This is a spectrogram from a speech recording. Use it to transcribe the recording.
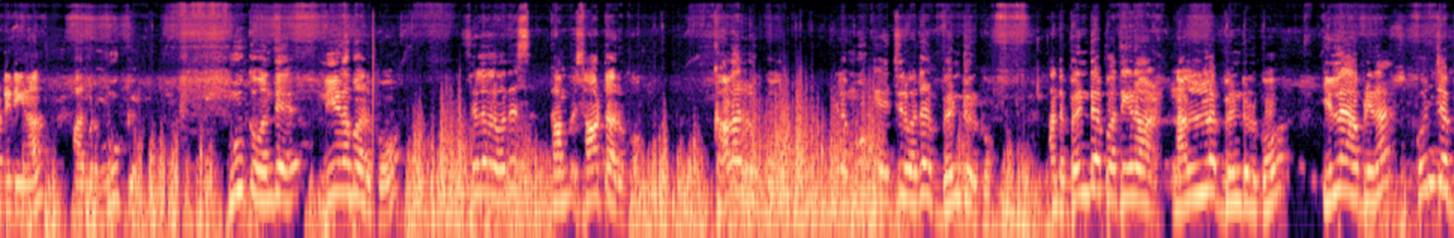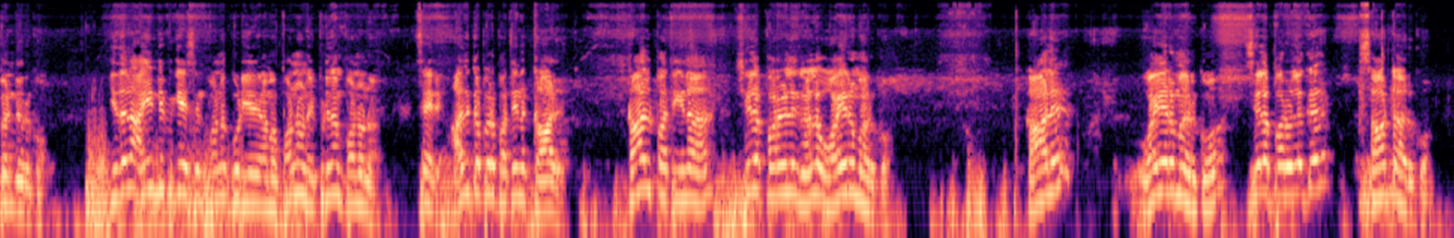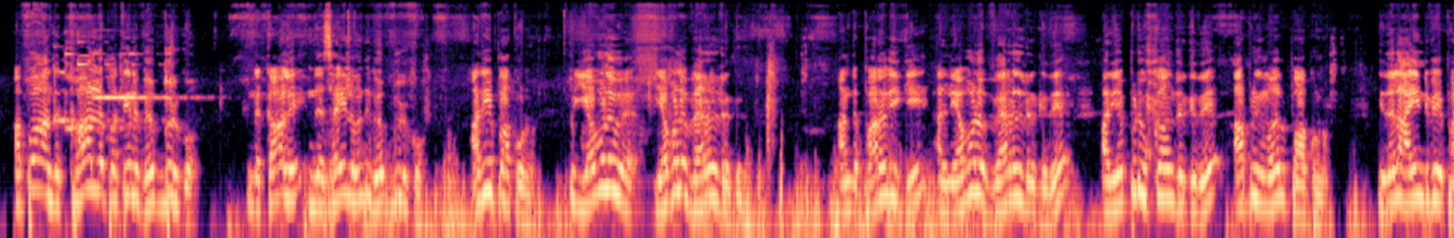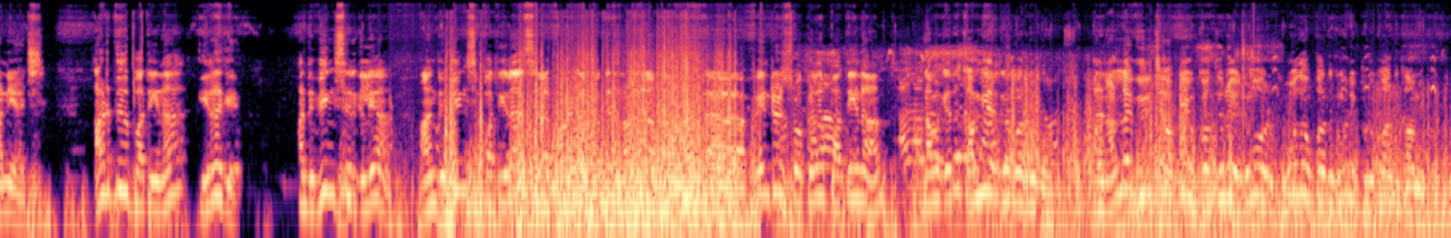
பண்ணிட்டீங்கன்னா அதோட மூக்கு. மூக்கு வந்து நீளமாக இருக்கும். சிலதில் வந்து கம் ஷார்ட்டாக இருக்கும். கலர் இருக்கும். இல்லை மூக்கு எச்சில் வந்து பெண்டு இருக்கும். அந்த பெண்டை பார்த்தீங்கன்னா நல்ல பெண்டு இருக்கும். இல்லை அப்படின்னா கொஞ்சம் பெண்டு இருக்கும். இதெல்லாம் ஐடென்டிஃபிகேஷன் பண்ணக்கூடிய நம்ம பண்ணணும். இப்படி தான் பண்ணணும். சரி அதுக்கப்புறம் பார்த்தீங்கன்னா கால். கால் பார்த்தீங்கன்னா சில பறவைகளுக்கு நல்ல உயரமாக இருக்கும். கால் உயரமாக இருக்கும். சில பறவைகளுக்கு ஷார்ட்டாக இருக்கும். அப்போ அந்த காலில் பார்த்தீங்கன்னா வெப் இருக்கும். இந்த கால் இந்த சைடில் வந்து வெப் இருக்கும். அதையும் பார்க்கணும். இப்போ எவ்வளவு எவ்வளோ விரல் இருக்குது? அந்த பறவைக்கு அதில் எவ்வளோ விரல் இருக்குது? அது எப்படி உட்கார்ந்துருக்குது? அப்படிங்கிற முதல்ல பார்க்கணும். இதெல்லாம் ஐடென்டிஃபை பண்ணியாச்சு. அடுத்தது பார்த்தீங்கன்னா இறகு. அந்த விங்ஸ் இருக்கு இல்லையா? அந்த விங்ஸ் பார்த்தீங்கன்னா சில பறவைகள் பார்த்தீங்கன்னா நல்ல பெயிண்டட் ஸ்ட்ரோக்கெல்லாம் பார்த்தீங்கன்னா நமக்கு எதுவும் கம்மியாக இருக்கிற மாதிரி இருக்கும். அது நல்லா விரிச்சு அப்படியே உட்காந்துரும் என்னமோ ஒரு பூதம் உட்காந்துருக்கும் இப்படி உட்காந்து காமிக்கும்.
